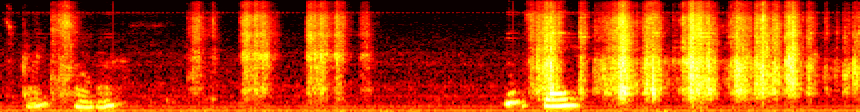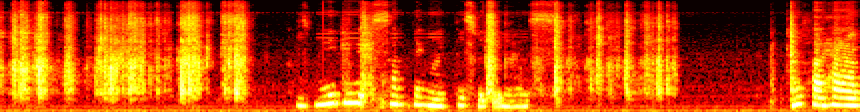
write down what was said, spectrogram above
It's bright silver. Let's see. Because maybe something like this would be nice. If I have,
